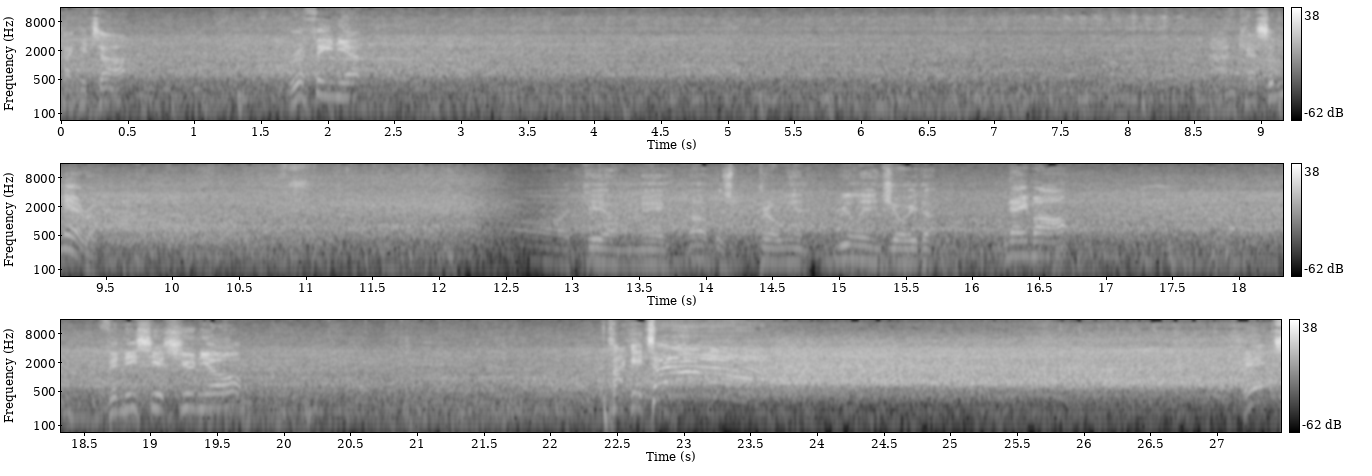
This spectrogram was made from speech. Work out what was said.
Paquetá. Raphinha. And Casemiro. Dear me. That was brilliant. Really enjoyed it. Neymar. Vinicius Junior. Paquetá! It's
